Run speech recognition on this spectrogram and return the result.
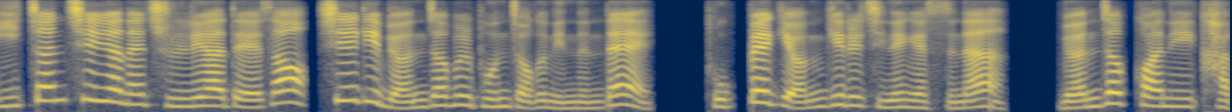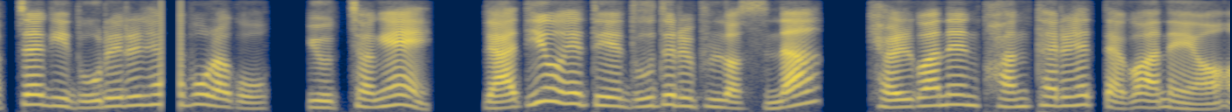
2007년에 줄리아드에서 실기 면접을 본 적은 있는데 독백 연기를 진행했으나 면접관이 갑자기 노래를 해보라고 요청해 라디오 헤드의 누드를 불렀으나 결과는 광탈을 했다고 하네요.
